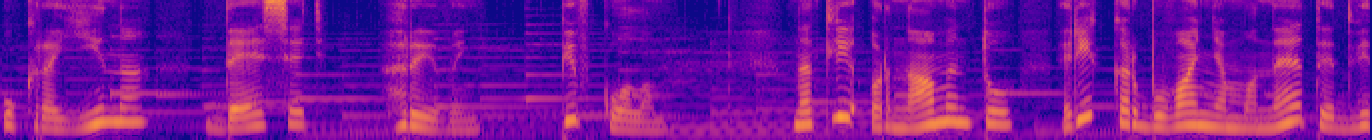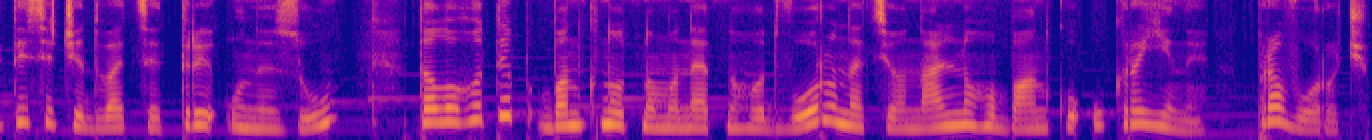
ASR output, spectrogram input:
Україна 10 гривень півколом. На тлі орнаменту рік карбування монети 2023 унизу та логотип банкнотно-монетного двору Національного банку України праворуч.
